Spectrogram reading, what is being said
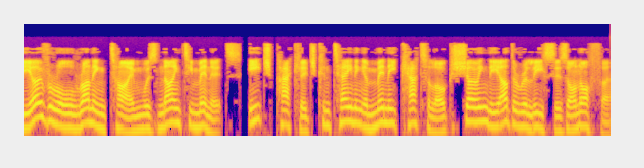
The overall running time was 90 minutes, each package containing a mini catalog showing the other releases on offer.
